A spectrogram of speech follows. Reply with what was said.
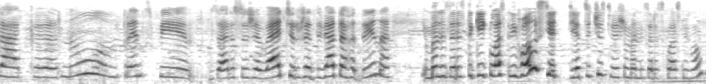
Так, е, ну, в принципі, зараз уже вечір, вже 9 година. І в мене зараз такий класний голос. Я, я це чувствую, що в мене зараз класний голос.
